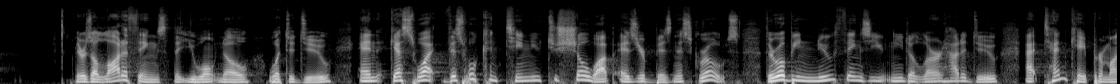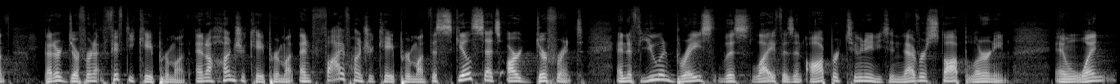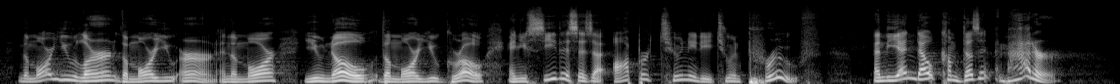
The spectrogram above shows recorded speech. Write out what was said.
there's a lot of things that you won't know what to do. And guess what? This will continue to show up as your business grows. There will be new things you need to learn how to do at 10K per month that are different at 50K per month and 100K per month and 500K per month. The skill sets are different. And if you embrace this life as an opportunity to never stop learning, and when the more you learn, the more you earn. And the more you know, the more you grow. And you see this as an opportunity to improve. And the end outcome doesn't matter,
